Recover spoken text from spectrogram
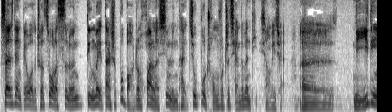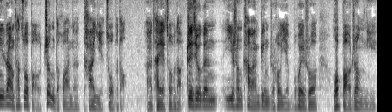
4S 店给我的车做了四轮定位，但是不保证换了新轮胎就不重复之前的问题，想维权。呃，你一定让他做保证的话呢，他也做不到啊，他也做不到。这就跟医生看完病之后也不会说我保证你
